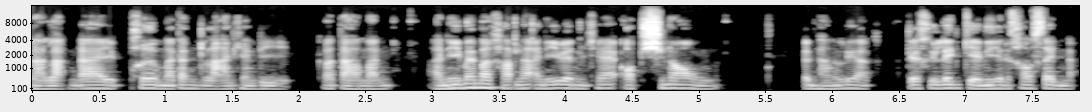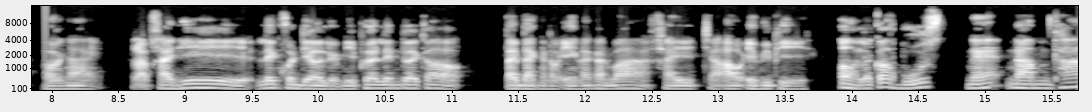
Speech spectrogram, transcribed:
รหัสหลักได้เพิ่มมาตั้งล้านแคนดี้ก็ตามมัน อันนี้ไม่บังคับนะ อันนี้เป็นแค่ optional เป็นทางเลือกก็คือเล่นเกมนี้จะเข้าเส้นอะเอาง่าย สำหรับใครที่เล่นคนเดียวหรือมีเพื่อนเล่นด้วยก็ไปแบ่งกันเอาเองแล้วกันว่าใครจะเอา MVP อ๋อแล้วก็บูสต์แนะนำถ้า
